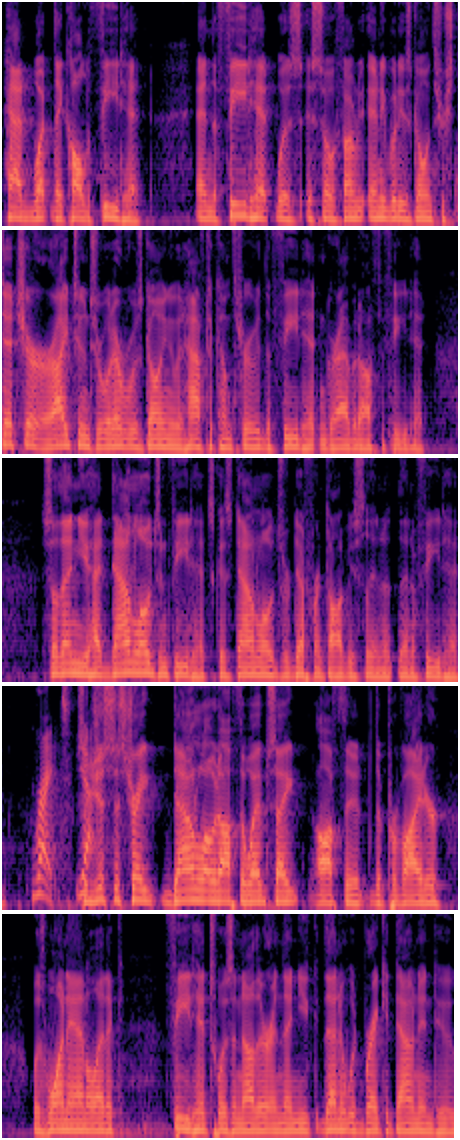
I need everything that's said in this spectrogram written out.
had what they called a feed hit. And the feed hit was so if anybody was going through Stitcher or iTunes or whatever was going, it would have to come through the feed hit and grab it off the feed hit. So then you had downloads and feed hits because downloads were different, obviously, than a, than a feed hit. Right. So yes. just a straight download off the website, off the, the provider, was one analytic. Feed hits was another, and then you then it would break it down into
